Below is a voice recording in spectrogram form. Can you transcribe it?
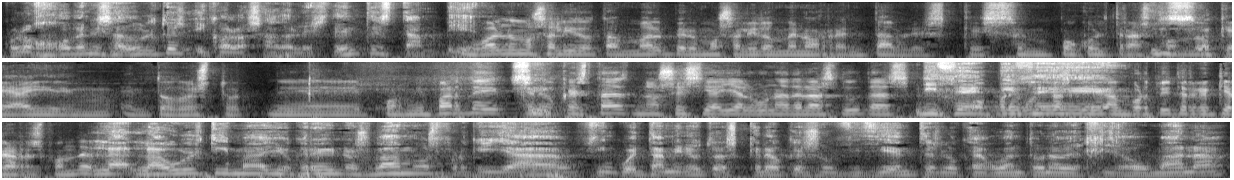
con los jóvenes adultos y con los adolescentes también. Igual no hemos salido tan mal, pero hemos salido menos rentables, que es un poco el trasfondo que hay en, todo esto. Eh, por mi parte, creo que estás, no sé si hay alguna de las dudas o preguntas que llegan por Twitter que quieras responder. La, última, yo creo, y nos vamos, porque ya 50 minutos creo que es suficiente, es lo que aguanta una vejiga humana,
